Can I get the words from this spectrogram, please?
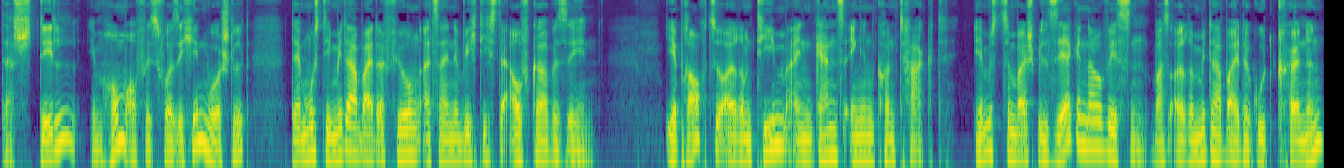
das still im Homeoffice vor sich hinwurschtelt, der muss die Mitarbeiterführung als seine wichtigste Aufgabe sehen. Ihr braucht zu eurem Team einen ganz engen Kontakt. Ihr müsst zum Beispiel sehr genau wissen, was eure Mitarbeiter gut können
